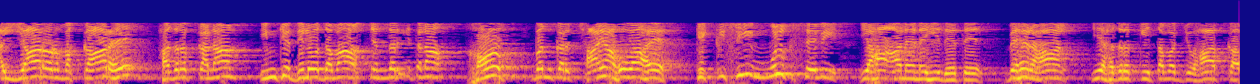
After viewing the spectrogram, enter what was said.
ایار اور مکار ہے حضرت کا نام ان کے دل و دماغ کے اندر اتنا خوف بن کر چھایا ہوا ہے۔ کہ کسی ملک سے بھی یہاں آنے نہیں دیتے۔ بہرحال یہ حضرت کی توجہات کا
